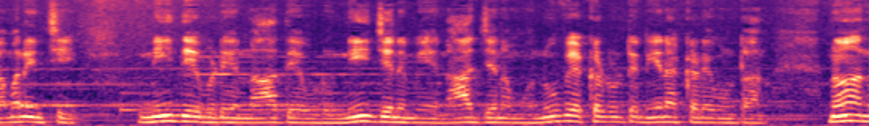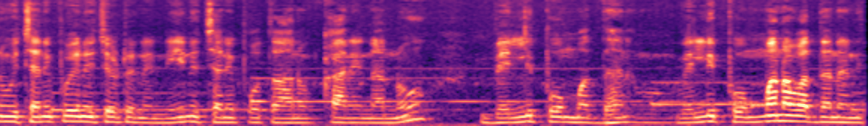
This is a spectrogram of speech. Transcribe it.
గమనించి నీ దేవుడే నా దేవుడు నీ జనమే నా జనము నువ్వు ఎక్కడుంటే నేను అక్కడే ఉంటాను. నా- నువ్వు చనిపోయిన చోటు నేను చనిపోతాను కానీ నన్ను వెళ్ళి వెళ్ళిపోమ్మన వెళ్ళి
